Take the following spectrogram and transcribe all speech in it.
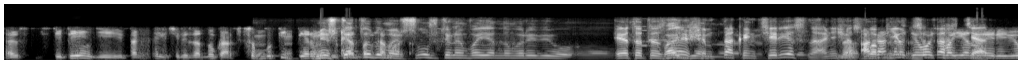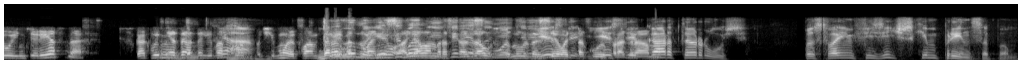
э, стипендии и так далее, через одну карту, чтобы купить первые Миш, как ты думаешь, слушателям военного ревью... Э, это, ты знаешь, им так интересно, они сейчас да. А как родилось военное ревью, интересно? Как вы мне задали вопрос, yeah. почему я к вам Дорогой мой, если а я вам рассказал, что нужно если, сделать такую если программу. Если карта Русь по своим физическим принципам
